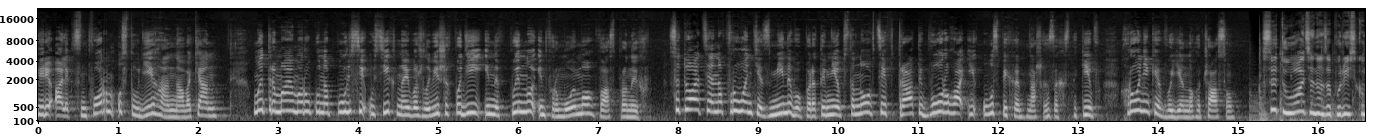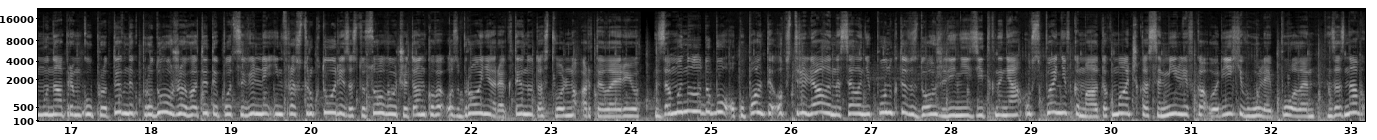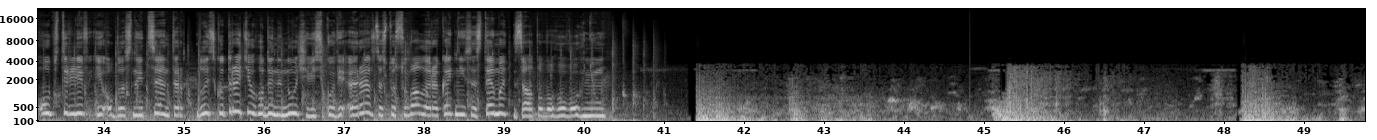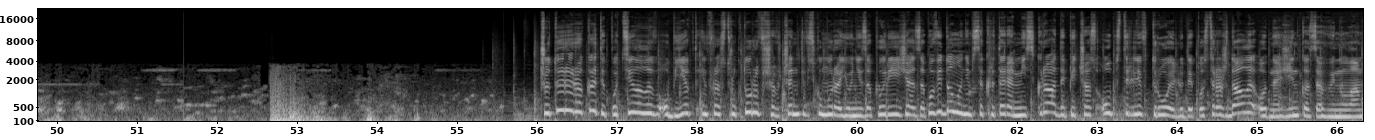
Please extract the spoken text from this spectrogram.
Ефірі Алекс Інформ у студії Ганна Авакян. Ми тримаємо руку на пульсі усіх найважливіших подій і невпинно інформуємо вас про них. Ситуація на фронті, зміни в оперативній обстановці, втрати ворога і успіхи наших захисників. Хроніки воєнного часу. Ситуація на запорізькому напрямку. Противник продовжує гатити по цивільній інфраструктурі, застосовуючи танкове озброєння, реактивну та ствольну артилерію. За минулу добу окупанти обстріляли населені пункти вздовж лінії зіткнення. Успенівка, Малатокмачка, Самілівка, Оріхів, Гуляйполе. Зазнав обстрілів і обласний центр. Близько третьої години ночі військові РФ застосували ракетні системи залпового вогню. Ракети поцілили в об'єкт інфраструктури в Шевченківському районі Запоріжжя. За повідомленням секретаря міськради, під час обстрілів троє людей постраждали, одна жінка загинула.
